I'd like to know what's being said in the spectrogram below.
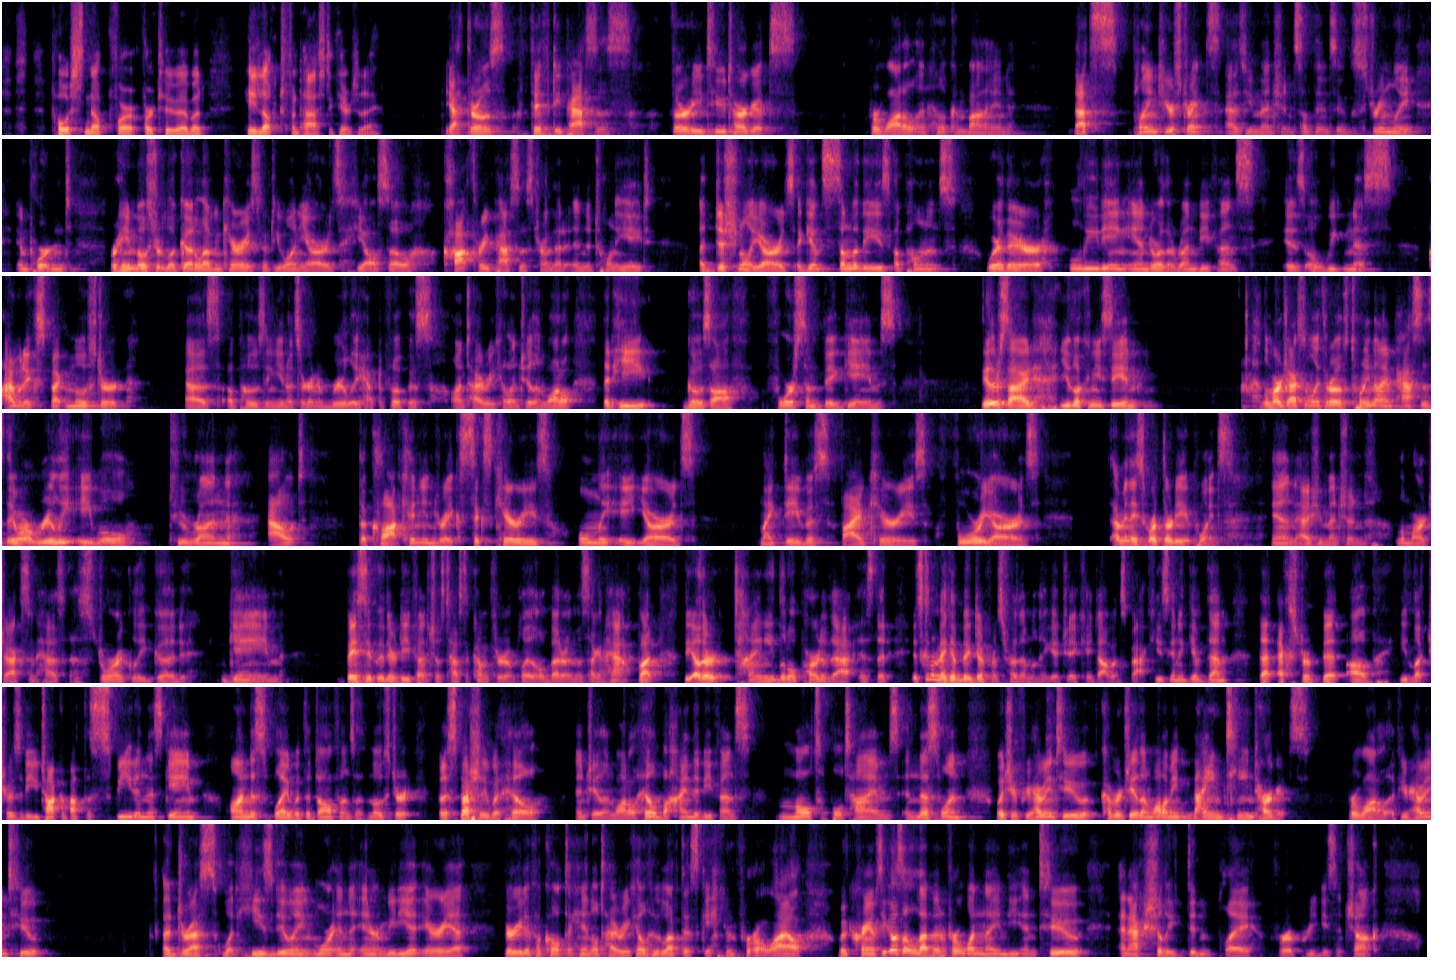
posting up for for Tua, but he looked fantastic here today. Yeah, throws 50 passes, 32 targets for Waddle and Hill combined. That's playing to your strengths, as you mentioned, something that's extremely important. Raheem Mostert looked good, 11 carries, 51 yards. He also caught three passes, turned that into 28 additional yards against some of these opponents where their leading and or the run defense is a weakness. I would expect Mostert as opposing units are going to really have to focus on Tyreek Hill and Jaylen Waddle, that he goes off for some big games. The other side, you look and you see, and Lamar Jackson only throws 29 passes. They weren't really able to run out the clock. Kenyan Drake, six carries, only eight yards. Mike Davis, five carries, four yards. I mean, they scored 38 points. And as you mentioned, Lamar Jackson has a historically good game basically their defense just has to come through and play a little better in the second half. But the other tiny little part of that is that it's going to make a big difference for them when they get J.K. Dobbins back. He's going to give them that extra bit of electricity. You talk about the speed in this game on display with the Dolphins with Mostert, but especially with Hill and Jaylen Waddle. Hill behind the defense multiple times in this one, which if you're having to cover Jaylen Waddle, I mean 19 targets for Waddle. If you're having to address what he's doing more in the intermediate area. Very difficult to handle Tyreek Hill, who left this game for a while with cramps. He goes 11 for 190 and two, and actually didn't play for a pretty decent chunk.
